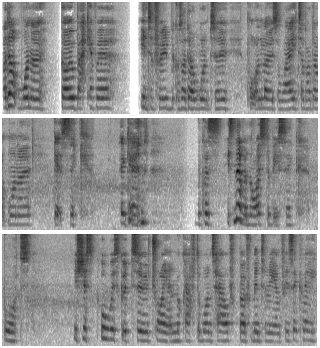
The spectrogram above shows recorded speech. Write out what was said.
I don't want to go back ever into food because I don't want to put on loads of weight and I don't want to get sick again. Because it's never nice to be sick, but it's just always good to try and look after one's health, both mentally and physically.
